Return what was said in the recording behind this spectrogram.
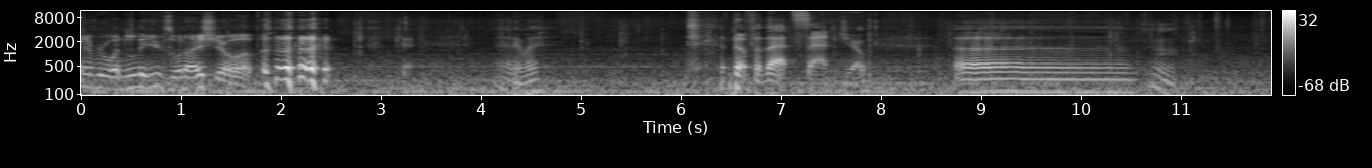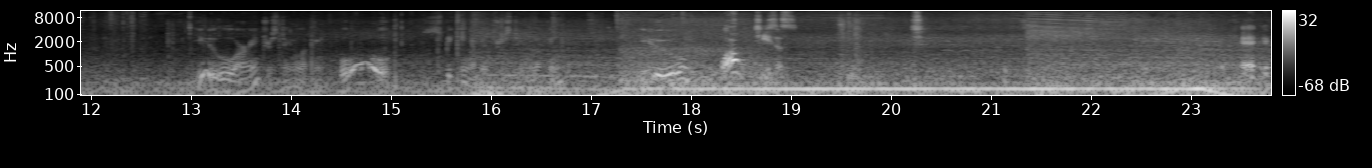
Everyone leaves when I show up. okay. Anyway. Enough of that sad joke. Uh, hmm. You are interesting looking. Ooh, speaking of interesting looking, You... Whoa, Jesus! okay.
